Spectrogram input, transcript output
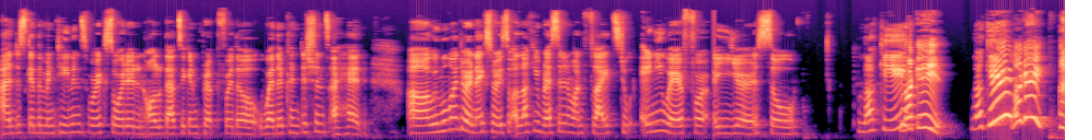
and just get the maintenance work sorted and all of that so you can prep for the weather conditions ahead. Uh, we move on to our next story. So, a lucky resident won flights to anywhere for a year. So, lucky. Lucky. Lucky? Lucky!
